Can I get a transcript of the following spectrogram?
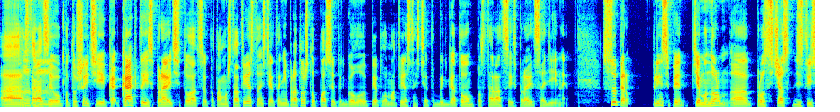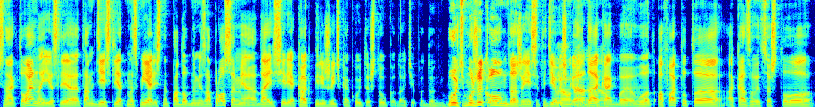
А, стараться его потушить и как-то исправить ситуацию, потому что ответственность это не про то, чтобы посыпать голову пеплом, ответственность это быть готовым постараться исправить содеянное. Супер! В принципе, тема норм. А, просто сейчас действительно актуальна. Если там 10 лет мы смеялись над подобными запросами, а, да, и серия «Как пережить какую-то штуку», да, типа, да, «Будь мужиком», даже если ты девочка, ну, да, да, да, как бы, вот. По факту-то оказывается, что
